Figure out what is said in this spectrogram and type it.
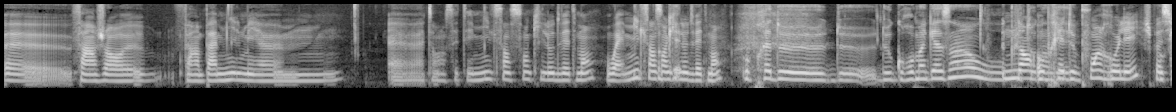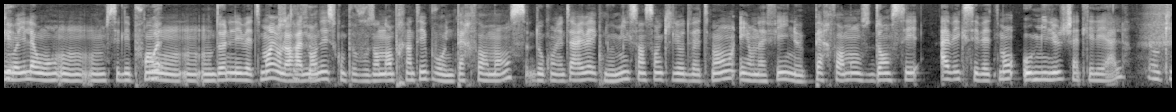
euh, enfin genre, euh, enfin pas 1000, mais euh, attends, c'était 1500 kilos de vêtements. Ouais, 1500 kilos de vêtements. Auprès de, de, de gros magasins ou Non, auprès de points relais. Je sais pas si vous voyez là, on, c'est les points où on, donne les vêtements et on leur a demandé est-ce qu'on peut vous en emprunter pour une performance. Donc on est arrivé avec nos 1500 kilos de vêtements et on a fait une performance dansée avec ses vêtements au milieu de Châtelet-Léal. Ok.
